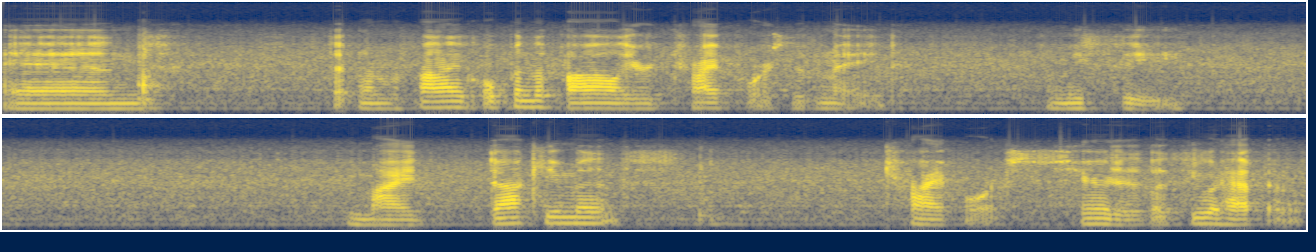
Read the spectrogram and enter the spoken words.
And step number five, open the file your Triforce has made. Let me see. My documents, Triforce. Here it is. Let's see what happens.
